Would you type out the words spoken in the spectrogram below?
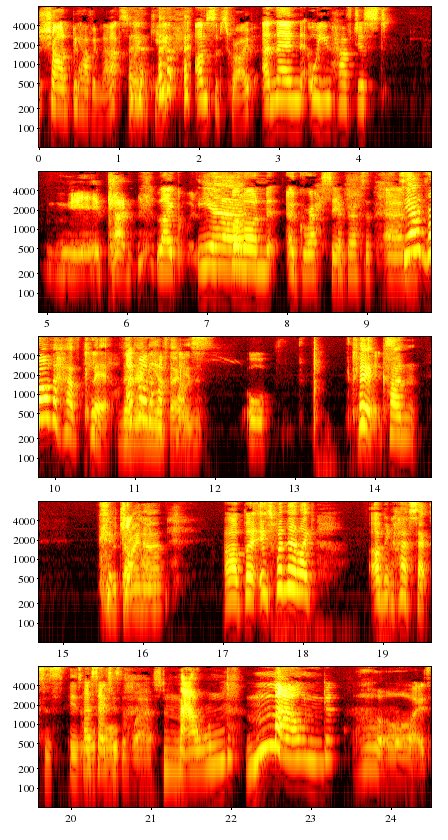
shan't be having that. Thank you. Unsubscribe. and then or you have just. Cunt, like Yeah. full on aggressive. Aggressive. Um, See, I'd rather have clit than I'd rather any have of those. or Clit, clit. cunt, Clit vagina. Uh, but it's when they're like, I mean, her sex is is Her awful. sex is the worst. Mound. Mound. Oh, it's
